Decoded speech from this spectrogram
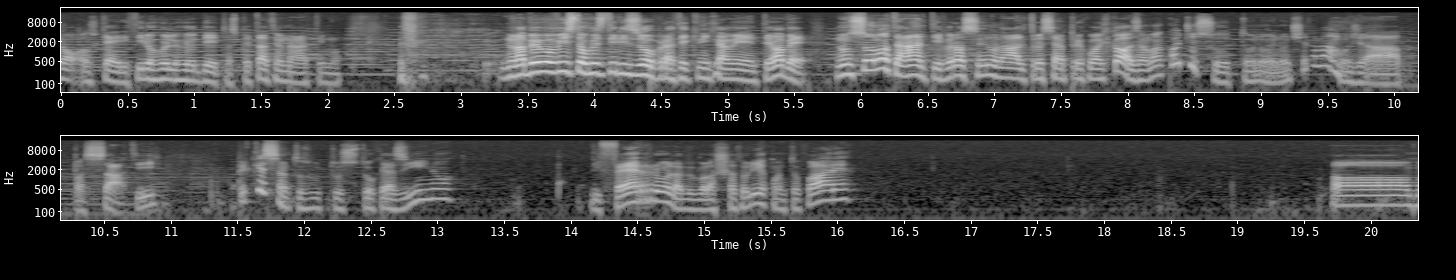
No, ok, ritiro quello che ho detto. Aspettate un attimo. Non avevo visto questi di sopra tecnicamente. Vabbè, non sono tanti, però se non altro è sempre qualcosa. Ma qua giù sotto noi non ci eravamo già passati? Perché sento tutto sto casino? Di ferro, l'avevo lasciato lì a quanto pare. Uh,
